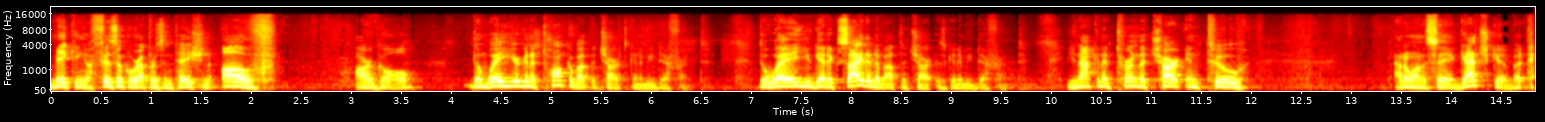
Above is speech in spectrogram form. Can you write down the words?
making a physical representation of our goal, the way you're going to talk about the chart is going to be different. The way you get excited about the chart is going to be different. You're not going to turn the chart into, I don't want to say a getchka, but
